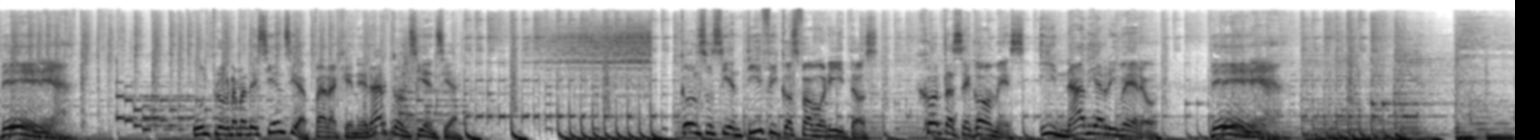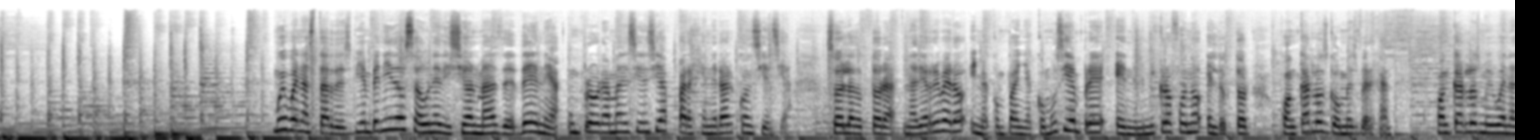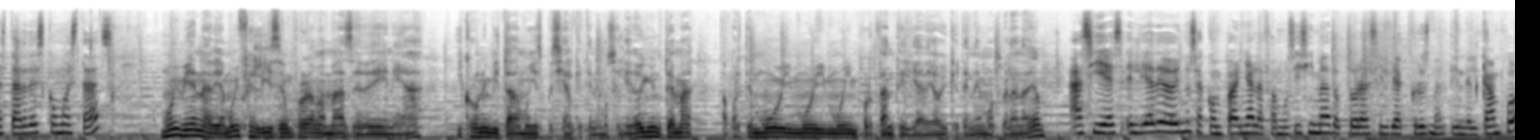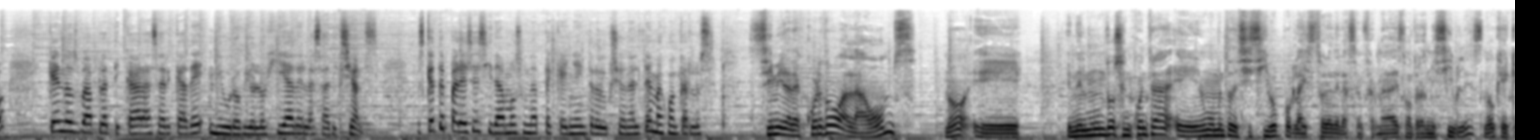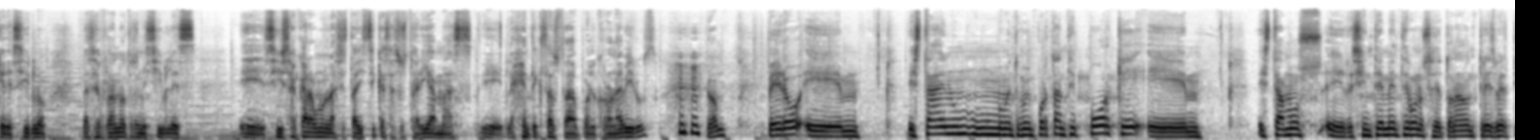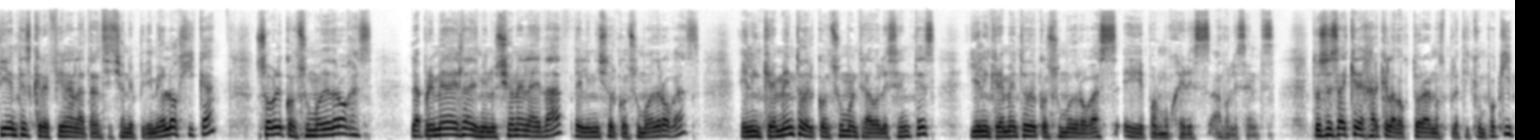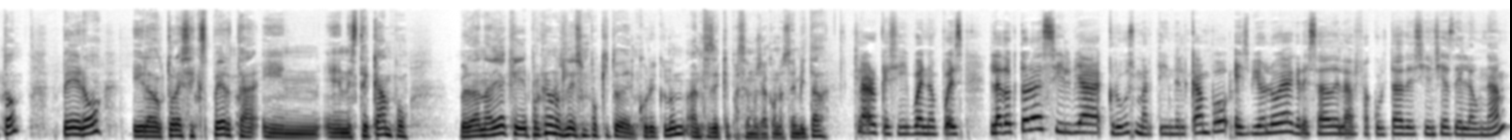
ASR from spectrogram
DNA. Un programa de ciencia para generar conciencia. Con sus científicos favoritos, J.C. Gómez y Nadia Rivero. DNA. Muy buenas tardes, bienvenidos a una edición más de DNA, un programa de ciencia para generar conciencia. Soy la doctora Nadia Rivero y me acompaña como siempre en el micrófono el doctor Juan Carlos Gómez Berjan. Juan Carlos, muy buenas tardes, ¿cómo estás? Muy bien, Nadia, muy feliz de un programa más de DNA y con una invitada muy especial que tenemos el día de hoy. Un tema, aparte, muy, muy, muy importante el día de hoy que tenemos, ¿verdad, Nadia? Así es, el día de hoy nos acompaña la famosísima doctora Silvia Cruz Martín del Campo, que nos va a platicar acerca de neurobiología de las adicciones. Pues, ¿qué te parece si damos una pequeña introducción al tema, Juan Carlos? Sí, mira, de acuerdo a la OMS, ¿no? Eh, en el mundo se encuentra en un momento decisivo por la historia de las enfermedades no transmisibles, ¿no? Que hay que decirlo, las enfermedades no transmisibles eh, si sacara uno las estadísticas, asustaría más eh, la gente que está asustada por el coronavirus, ¿no? Pero eh, está en un, momento muy importante porque estamos recientemente, bueno, se detonaron tres vertientes que refieren a la transición epidemiológica sobre el consumo de drogas. La primera es la disminución en la edad del inicio del consumo de drogas, el incremento del consumo entre adolescentes y el incremento del consumo de drogas eh, por mujeres adolescentes. Entonces hay que dejar que la doctora nos platique un poquito, pero eh, la doctora es experta en, en este campo. ¿Verdad, Nadia? ¿Por qué no nos lees un poquito del currículum antes de que pasemos ya con nuestra invitada? Claro que sí. Bueno, pues la doctora Silvia Cruz Martín del Campo es bióloga egresada de la Facultad de Ciencias de la UNAM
